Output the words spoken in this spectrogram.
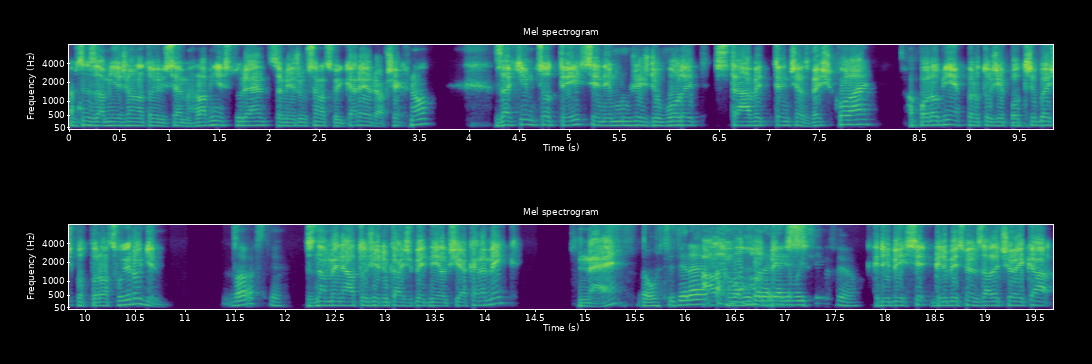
aby jsem zaměřil na to, že jsem hlavně student, zaměřuji se na svou kariéru a všechno, zatímco ty si nemůžeš dovolit strávit ten čas ve škole, a podobně, protože potřebuješ podporovat svou rodinu. No jasně. Znamená to, že dokážeš být nejlepší akademik? Ne. No určitě ne, ale mohl bys. Můj cíl, jo. Kdyby, si, kdyby jsme vzali člověka,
